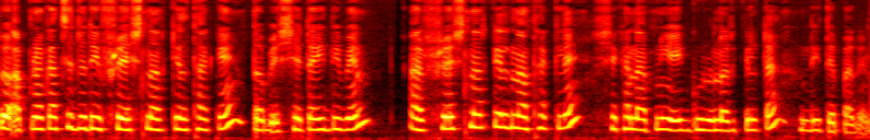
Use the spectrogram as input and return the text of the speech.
তো আপনার কাছে যদি ফ্রেশ নারকেল থাকে, তবে সেটাই দিবেন। আর ফ্রেশ নারকেল না থাকলে সেখানে আপনি এই গুঁড়ো নারকেলটা দিতে পারেন।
